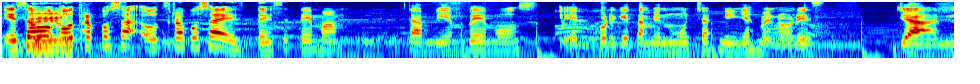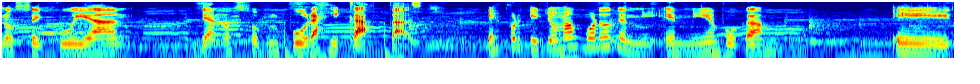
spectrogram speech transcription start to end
Esa Pero- otra cosa, otra cosa es de ese tema, también vemos el porque también muchas niñas menores ya no se cuidan, ya no son puras y castas. Es porque yo me acuerdo que en mi, en mi época, eh,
